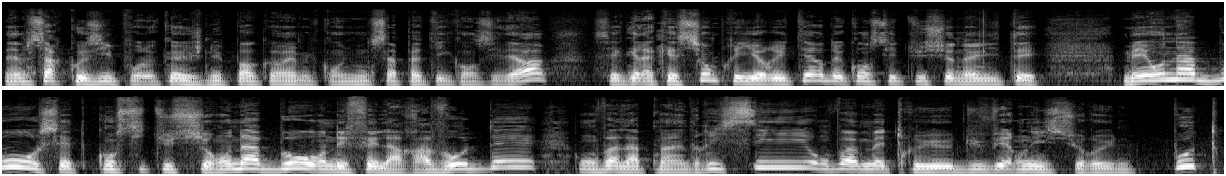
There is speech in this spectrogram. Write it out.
même Sarkozy, pour lequel je n'ai pas quand même une sympathie considérable, c'est la question prioritaire de constitutionnalité. Mais on a beau cette constitution, on a beau en effet la ravauder, on va la peindre ici, on va mettre du vernis sur une poutre,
